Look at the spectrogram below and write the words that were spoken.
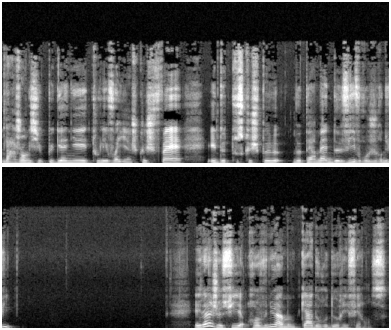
l'argent que j'ai pu gagner, tous les voyages que je fais et de tout ce que je peux me permettre de vivre aujourd'hui? Et là, je suis revenue à mon cadre de référence,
